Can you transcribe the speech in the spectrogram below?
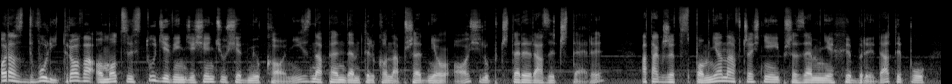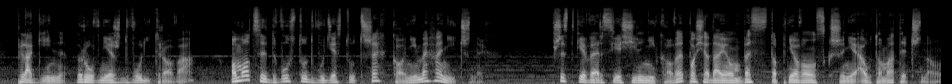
oraz dwulitrowa o mocy 197 koni z napędem tylko na przednią oś lub 4x4, a także wspomniana wcześniej przeze mnie hybryda typu plug-in, również dwulitrowa, o mocy 223 koni mechanicznych. Wszystkie wersje silnikowe posiadają bezstopniową skrzynię automatyczną.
